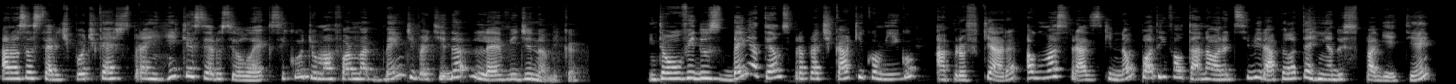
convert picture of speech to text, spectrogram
a nossa série de podcasts para enriquecer o seu léxico de uma forma bem divertida, leve e dinâmica. Então, ouvidos bem atentos para praticar aqui comigo, a Prof. Chiara, algumas frases que não podem faltar na hora de se virar pela terrinha do espaguete, hein?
